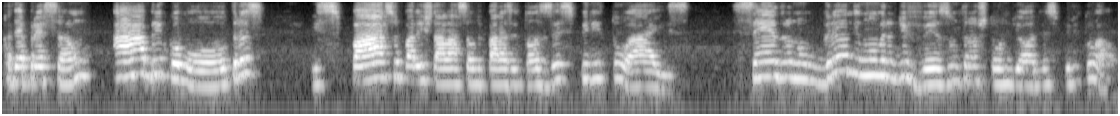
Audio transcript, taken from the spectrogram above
a depressão, abre, como outras, espaço para instalação de parasitoses espirituais, sendo, num grande número de vezes, um transtorno de ordem espiritual.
